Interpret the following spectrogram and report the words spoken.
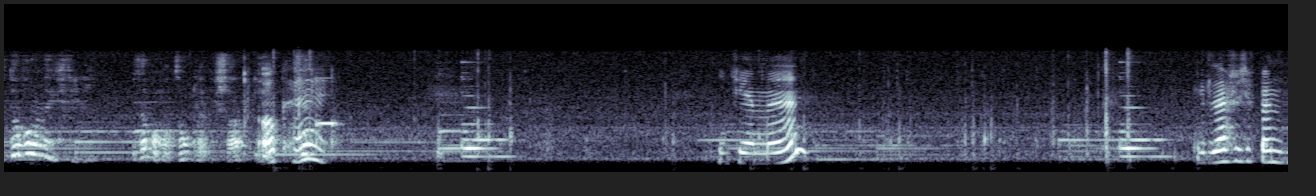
w dowolnej chwili za pomocą klawisza. Okej. Idziemy. Zawsze się w pewnym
